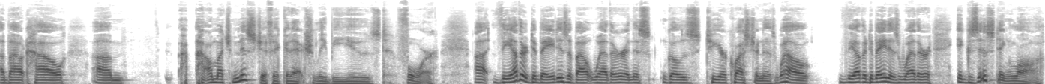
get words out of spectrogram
about how um, how much mischief it could actually be used for. Uh, the other debate is about whether, and this goes to your question as well, the other debate is whether existing law,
